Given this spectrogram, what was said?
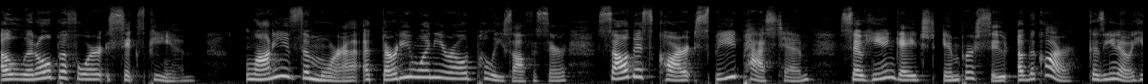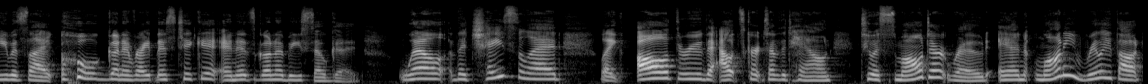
a little before 6 p.m. Lonnie Zamora, a 31 year old police officer, saw this car speed past him, so he engaged in pursuit of the car. Because, you know, he was like, oh, gonna write this ticket and it's gonna be so good. Well, the chase led like all through the outskirts of the town to a small dirt road, and Lonnie really thought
